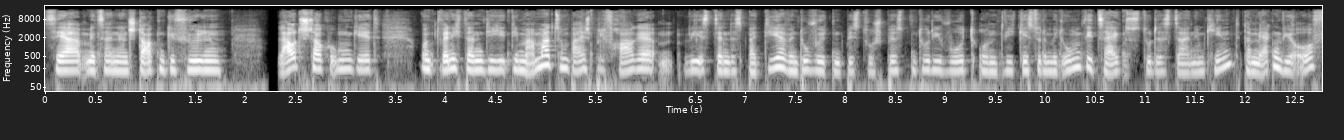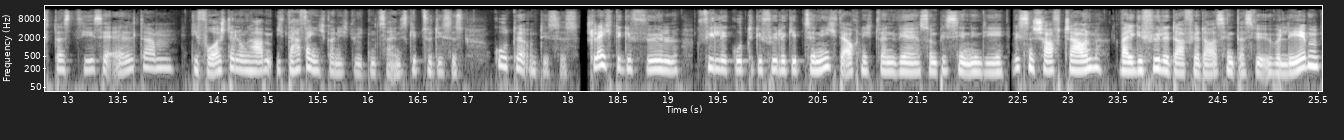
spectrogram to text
sehr mit seinen starken Gefühlen lautstark umgeht. Und wenn ich dann die, die Mama zum Beispiel frage, wie ist denn das bei dir, wenn du wütend bist, wo spürst du die Wut und wie gehst du damit um, wie zeigst du das deinem Kind, dann merken wir oft, dass diese Eltern die Vorstellung haben, ich darf eigentlich gar nicht wütend sein. Es gibt so dieses gute und dieses schlechte Gefühl. Viele gute Gefühle gibt's ja nicht, auch nicht, wenn wir so ein bisschen in die Wissenschaft schauen, weil Gefühle dafür da sind, dass wir überleben.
